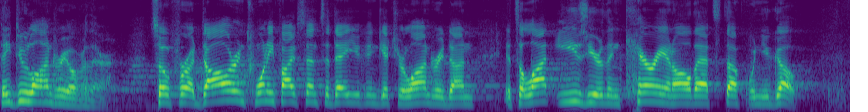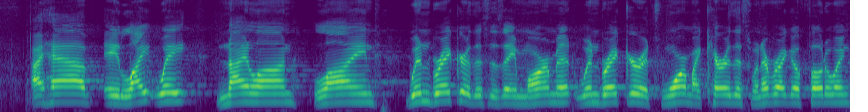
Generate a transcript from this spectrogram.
They do laundry over there. So for a dollar and 25 cents a day, you can get your laundry done. It's a lot easier than carrying all that stuff when you go. I have a lightweight nylon lined windbreaker. This is a Marmot windbreaker. It's warm. I carry this whenever I go photoing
